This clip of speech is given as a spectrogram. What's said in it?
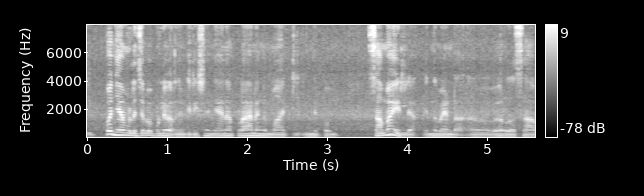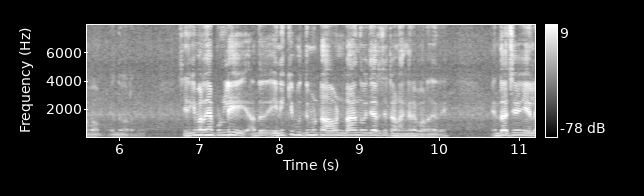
ഇപ്പം ഞാൻ വിളിച്ചപ്പോൾ പുള്ളി പറഞ്ഞു ഗിരീഷ് ഞാൻ ആ പ്ലാൻ അങ്ങ് മാറ്റി. ഇന്നിപ്പം സമയമില്ല. ഇന്ന് വേണ്ട. വേറൊരു വേറെ ദിവസം ആവാം എന്ന് പറഞ്ഞു. ശരിക്കും പറഞ്ഞാൽ പുള്ളി അത് എനിക്ക് ബുദ്ധിമുട്ടാവണ്ട എന്ന് വിചാരിച്ചിട്ടാണ് അങ്ങനെ പറഞ്ഞത്. എന്താ വെച്ച് കഴിഞ്ഞാൽ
